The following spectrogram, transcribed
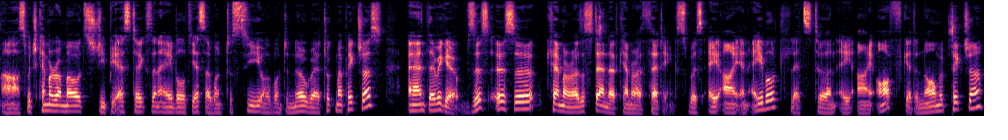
Uh, switch camera modes, GPS takes enabled. Yes, I want to see or I want to know where I took my pictures. And there we go. This is the camera, the standard camera settings with AI enabled. Let's turn AI off, get a normal picture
